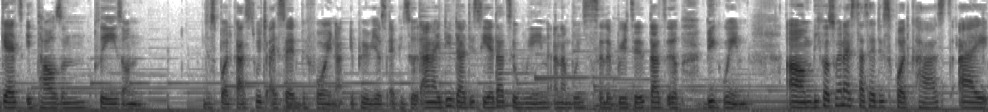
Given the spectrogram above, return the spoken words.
get a thousand plays on this podcast, which I said before in a previous episode. And I did that this year. That's a win, and I'm going to celebrate it. That's a big win. Um, because when I started this podcast, I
